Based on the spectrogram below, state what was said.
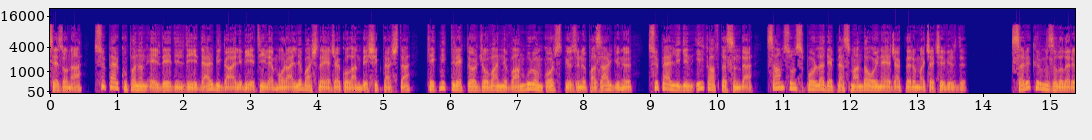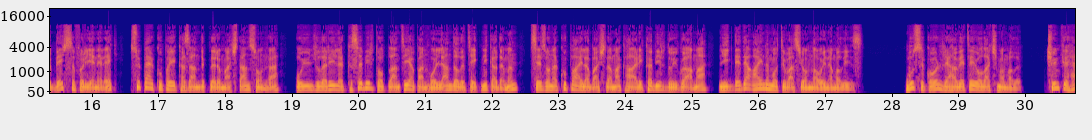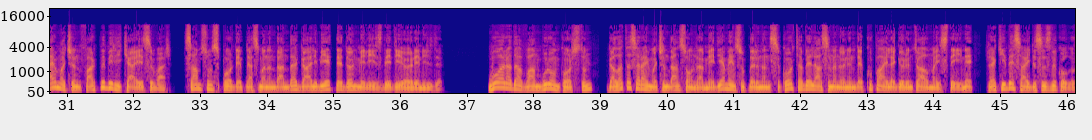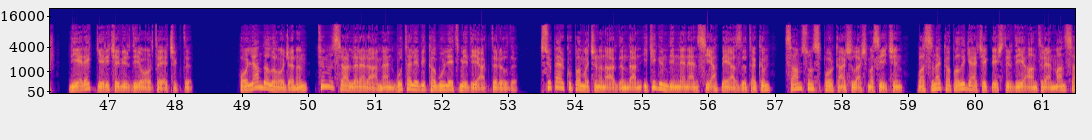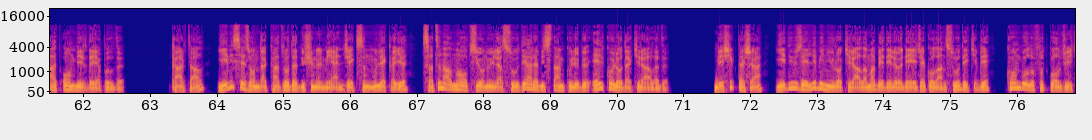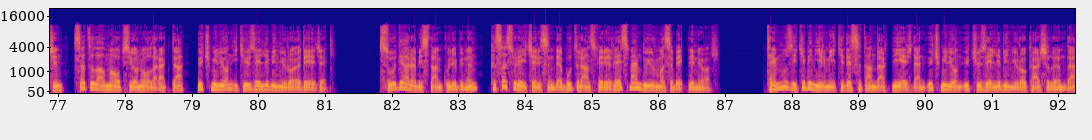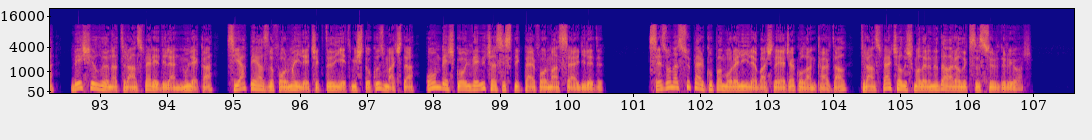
Sezona, Süper Kupa'nın elde edildiği derbi galibiyetiyle moralli başlayacak olan Beşiktaş'ta, teknik direktör Giovanni Van Bronckhorst gözünü pazar günü, Süper Lig'in ilk haftasında Samsun Spor'la deplasmanda oynayacakları maça çevirdi. Sarı Kırmızılıları 5-0 yenerek, Süper Kupayı kazandıkları maçtan sonra, oyuncularıyla kısa bir toplantı yapan Hollandalı teknik adamın, sezona kupayla başlamak harika bir duygu ama, ligde de aynı motivasyonla oynamalıyız. Bu skor rehavete yol açmamalı. Çünkü her maçın farklı bir hikayesi var. Samsun Spor deplasmanından da galibiyetle dönmeliyiz dediği öğrenildi. Bu arada Van Bronckhorst'un Galatasaray maçından sonra medya mensuplarının skor tabelasının önünde kupayla görüntü alma isteğini rakibe saygısızlık olur diyerek geri çevirdiği ortaya çıktı. Hollandalı hocanın tüm ısrarlara rağmen bu talebi kabul etmediği aktarıldı. Süper Kupa maçının ardından iki gün dinlenen siyah beyazlı takım, Samsun Spor karşılaşması için basına kapalı gerçekleştirdiği antrenman saat 11'de yapıldı. Kartal, yeni sezonda kadroda düşünülmeyen Jackson Muleka'yı satın alma opsiyonuyla Suudi Arabistan kulübü El Colo'da kiraladı. Beşiktaş'a 750 bin euro kiralama bedeli ödeyecek olan Suud ekibi, Kongolu futbolcu için satın alma opsiyonu olarak da 3 milyon 250 bin euro ödeyecek. Suudi Arabistan kulübünün kısa süre içerisinde bu transferi resmen duyurması bekleniyor. Temmuz 2022'de Standart Liège'den 3 milyon 350 bin euro karşılığında 5 yıllığına transfer edilen Muleka, siyah beyazlı forma ile çıktığı 79 maçta 15 gol ve 3 asistlik performans sergiledi. Sezona Süper Kupa moraliyle başlayacak olan Kartal, transfer çalışmalarını da aralıksız sürdürüyor.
